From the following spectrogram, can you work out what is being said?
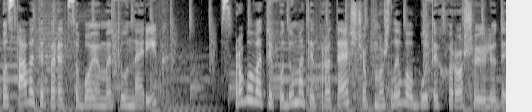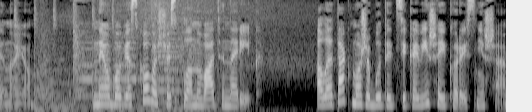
поставити перед собою мету на рік, спробувати подумати про те, щоб можливо бути хорошою людиною. Не обов'язково щось планувати на рік, але так може бути цікавіше і корисніше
